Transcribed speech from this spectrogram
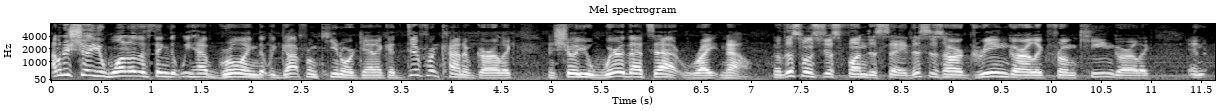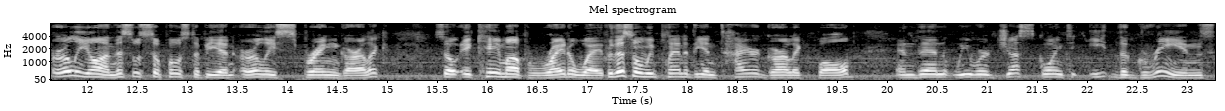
I'm going to show you one other thing that we have growing that we got from Keene Organic, a different kind of garlic, and show you where that's at right now. Now this one's just fun to say. This is our green garlic from Keene Garlic. And early on, this was supposed to be an early spring garlic. So it came up right away. For this one, we planted the entire garlic bulb and then we were just going to eat the greens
